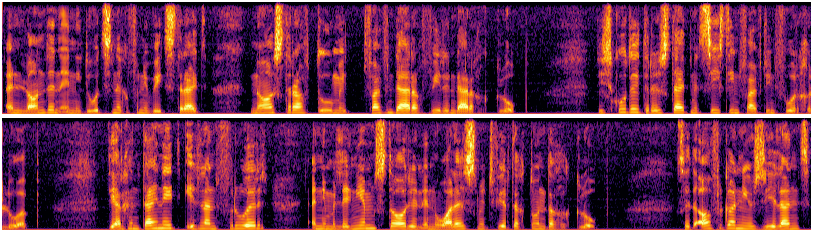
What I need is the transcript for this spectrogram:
in London in die doodsnikke van die wedstrijd na strafdoel met 35-34 geklop. Die skot het rusttijd met 16-15 voorgeloop. Die Argentijn het Ierland vroeger in die Millennium Stadion in Wallace met 40-20 geklop. Zuid-Afrika en Nieuw-Zeeland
